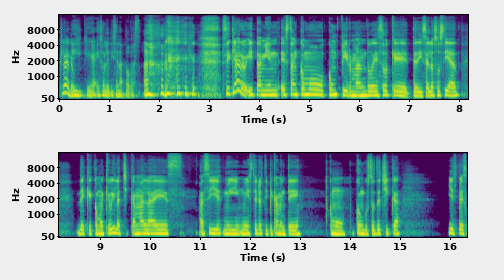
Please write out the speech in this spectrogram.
Claro. Y que a eso le dicen a todas. sí, claro. Y también están como confirmando eso que te dice la sociedad de que como que, uy, la chica mala es así, muy, muy estereotípicamente como con gustos de chica. Y después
